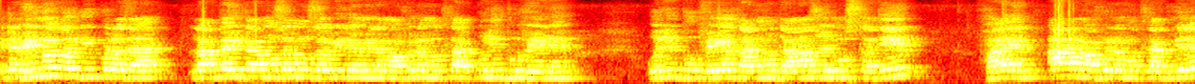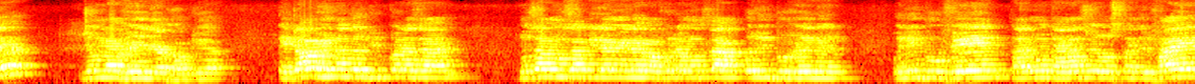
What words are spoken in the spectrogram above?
এটা ভিন্ন তরকিব করা যায়। লাব্বাইকা, মুজা, মুজাবিলে মিলে মাফুলে মুতলাক উলিদ বুফেলে উলিদ বুফেল তার মধ্যে আনাজের মুস্তাদির ফাইল আর মাফুলে মুতলাক মিলে জুমলা ফেলিয়া খবরিয়া এটাও ভিন্ন তরকিব করা যায়। মুজা মুজাবিলে মিলে মিলে মাফুলে মুতলাক উলিদ বুফেলে উলিদ বুফেল তার মধ্যে আনাজের মুস্তাদির ফাইল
